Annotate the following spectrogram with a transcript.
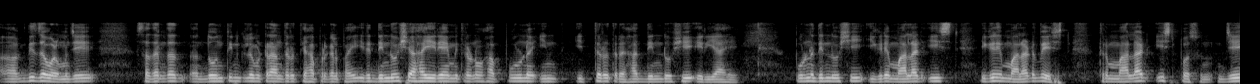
अगदी जवळ म्हणजे साधारणतः दोन तीन किलोमीटर अंतरावरती हा प्रकल्प आहे. इथे दिंडोशी हा एरिया आहे मित्रांनो. हा पूर्ण इन इतरत्र हा दिंडोशी एरिया आहे. पूर्ण दिंडोशी इकडे मालाड ईस्ट इकडे मालाड वेस्ट. तर मालाड ईस्टपासून जे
